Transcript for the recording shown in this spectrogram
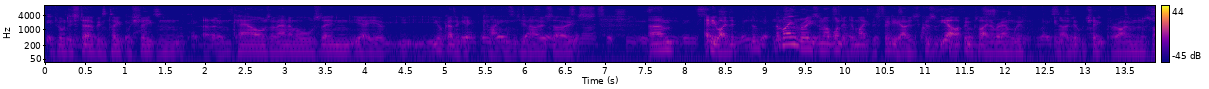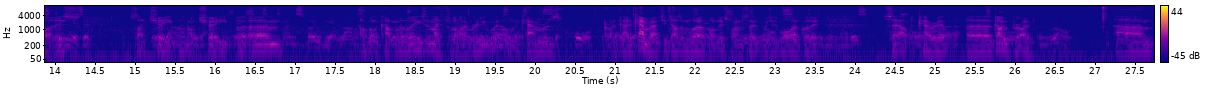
If you're disturbing people, sheep and, cows and animals, then yeah, you, you're going to get caned, you know. So it's um, anyway. The, the, the main reason I wanted to make this video is because yeah, I've been playing around with you know little cheap drones like this. Say cheap, they're not cheap, but um, I've got a couple of these and they fly really well. The cameras okay. The camera actually doesn't work on this one, so which is why I've got it set up to carry a uh, GoPro. Um,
